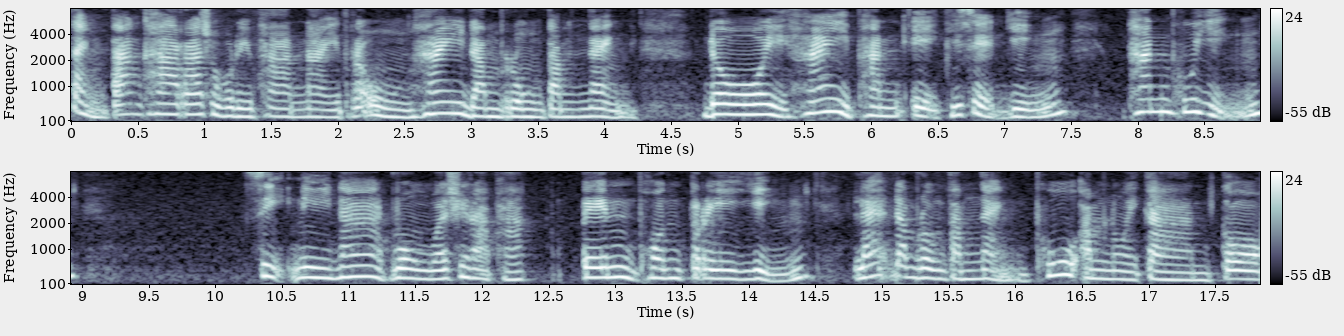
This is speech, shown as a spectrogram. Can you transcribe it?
แต่งตั้งข้าราชบริพารในพระองค์ให้ดำรงตำแหน่ง โดยให้พันเอกพิเศษหญิง ท่านผู้หญิง สินีนาถวงวชิราภักเป็นพลตรีหญิง และดำรงตำแหน่งผู้อำนวยการกอง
